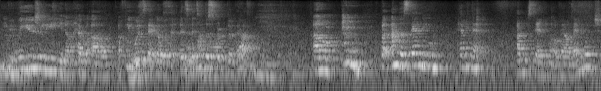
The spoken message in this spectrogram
We usually, you know, have a, a few words that go with it. It's, it's a descriptive verb. Um, but understanding, having that understanding of our language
